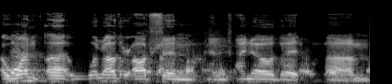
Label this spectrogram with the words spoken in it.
uh, That- one uh, one other option, and I know that um,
